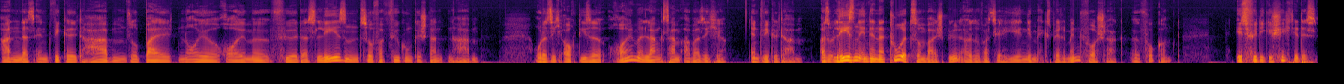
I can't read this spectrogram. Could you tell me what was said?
anders entwickelt haben, sobald neue Räume für das Lesen zur Verfügung gestanden haben. Oder sich auch diese Räume langsam aber sicher entwickelt haben. Also Lesen in der Natur zum Beispiel, also was ja hier in dem Experimentvorschlag äh, vorkommt, ist für die Geschichte des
